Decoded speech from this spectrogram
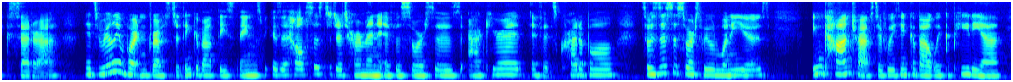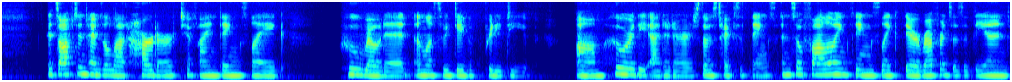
etc. It's really important for us to think about these things because it helps us to determine if a source is accurate, if it's credible. So is this a source we would want to use? In contrast, if we think about Wikipedia, it's oftentimes a lot harder to find things like who wrote it unless we dig pretty deep um, who are the editors, those types of things. And so following things like their references at the end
